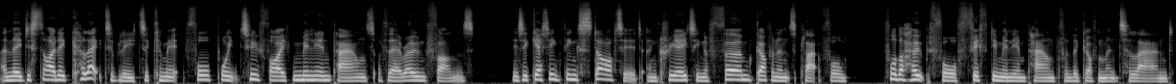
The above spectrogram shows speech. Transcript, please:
and they decided collectively to commit £4.25 million of their own funds into getting things started and creating a firm governance platform for the hoped for £50 million from the government to land,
